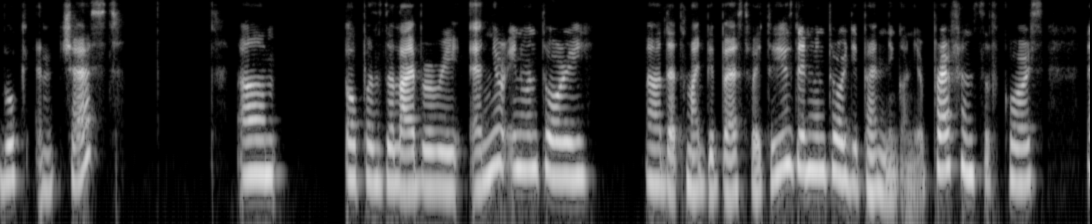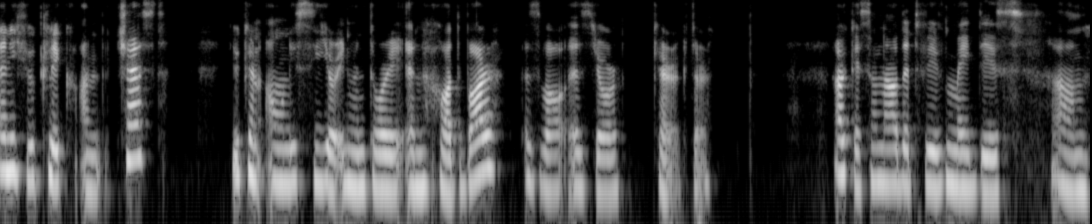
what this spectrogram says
book and chest. Um, opens the library and your inventory. Uh, that might be best way to use the inventory depending on your preference, of course. And if you click on the chest, you can only see your inventory and hotbar as well as your character. Okay, so now that we've made this um,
